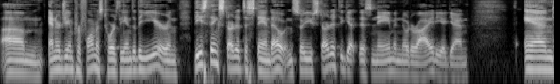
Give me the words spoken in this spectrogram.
um, energy and performance towards the end of the year, and these things started to stand out, and so you started to get this name and notoriety again. And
